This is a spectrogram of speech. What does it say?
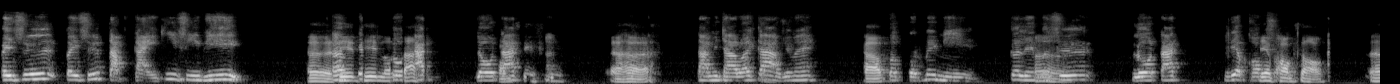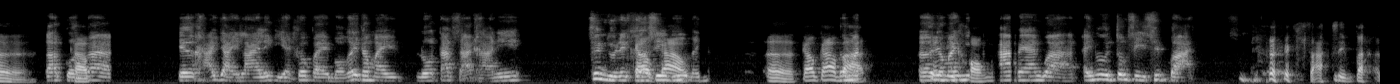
ไปซื้อไปซื้อตับไก่ที่ซีพีเออที่ที่โลโลตัตัสสโลของตัสซีพี อ่าฮะตามอินทราร้อยเก้าใช่ไหมครับ ปรากฏไม่มี ก็เลยมาเออซื้อโลตัสเรียบคลองเรียบสคลอองงสองเออปรากฏครับว่า เจอขายใหญ่รายละเอียดเข้าไป บอกเฮ้ยทำไมโลตัสสาขานี้ ซึ่งอยู่ในเครือซีพีเออเก้าเก้าบาท เออทำไมไม่มีมีของราคาแพงกว่า ไอ้นู่นต้องสี่สิบบาทสามสิบบาท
